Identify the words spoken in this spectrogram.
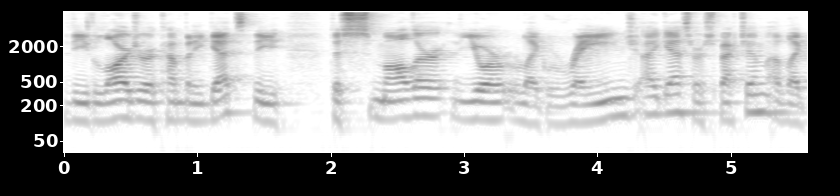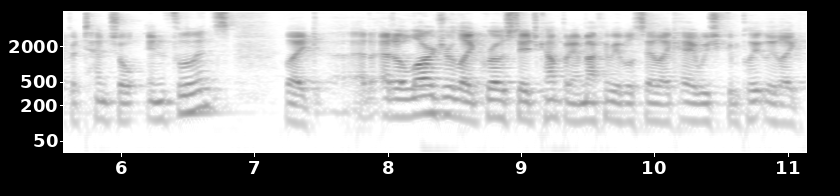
the larger a company gets, the the smaller your like range, I guess, or spectrum of like potential influence. Like at, at a larger like growth stage company, I'm not gonna be able to say like, hey, we should completely like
